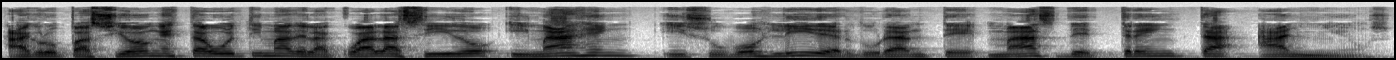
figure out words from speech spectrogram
agrupación esta última de la cual ha sido imagen y su voz líder durante más de 30 años.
